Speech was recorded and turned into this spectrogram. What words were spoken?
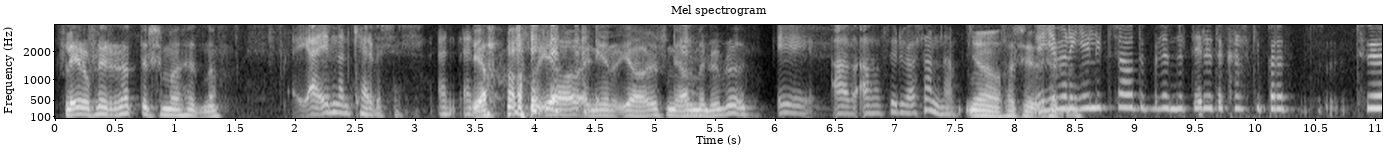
fleiri og fleiri rættir sem að hérna Já, innan kervisins en, en Já, já, en ég, já, svona í almennu umröðu að, að það þurfum við að sanna Já, það sé Ég, ég meina, ég lítið sá þetta, þetta er auðvitað kannski bara tvö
